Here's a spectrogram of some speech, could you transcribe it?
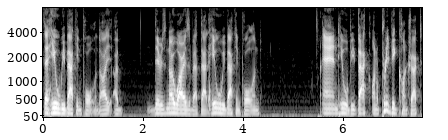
that he will be back in Portland. I, I there is no worries about that. He will be back in Portland. And he will be back on a pretty big contract,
